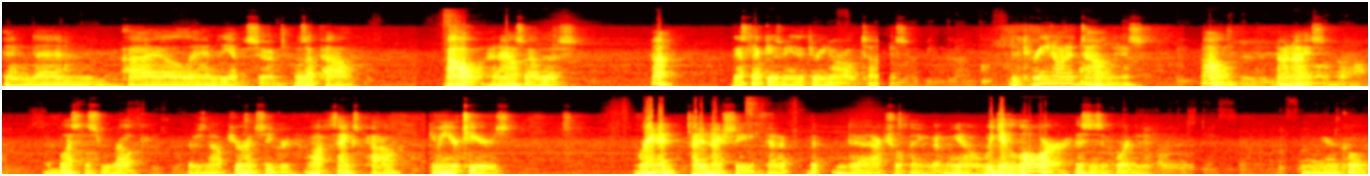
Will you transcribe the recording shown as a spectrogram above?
and then I'll end the episode. What's up, pal? Oh, and I also have this. Huh. I guess that gives me the three gnarled tongues. The three knotted tongues. Oh, how nice. Bless this relic. It is now pure and sacred. Oh, thanks, pal. Give me your tears. Granted, I didn't actually end up with the actual thing, but you know, we get lore. This is important. Miracle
